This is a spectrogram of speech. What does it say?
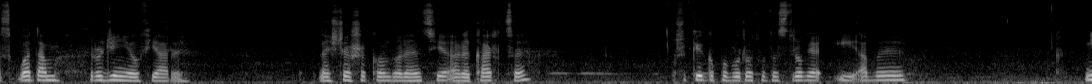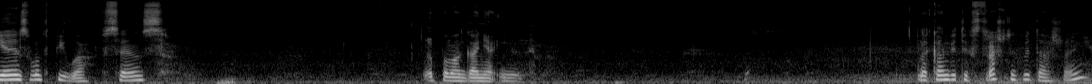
Składam rodzinie ofiary najszczersze kondolencje, a lekarce szybkiego powrotu do zdrowia i aby nie zwątpiła w sens pomagania innym. Na kanwie tych strasznych wydarzeń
